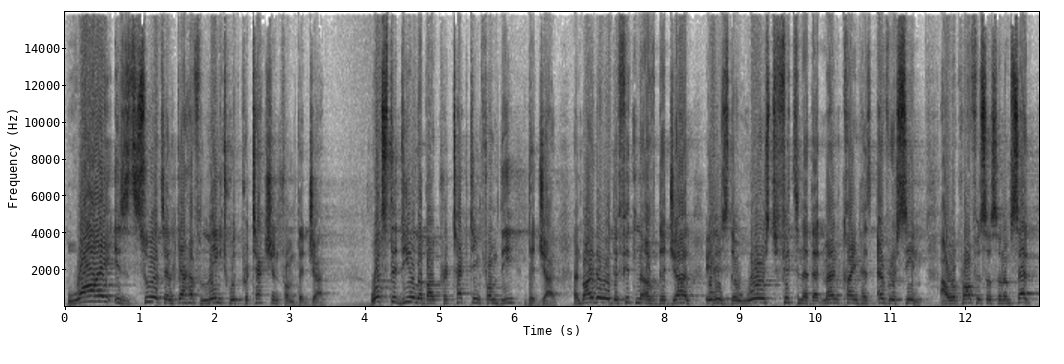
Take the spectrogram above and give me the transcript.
why is Surah Al-Kahf linked with protection from Dajjal? What's the deal about protecting from the Dajjal? And by the way, the fitna of Dajjal, it is the worst fitna that mankind has ever seen. Our Prophet ﷺ said,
